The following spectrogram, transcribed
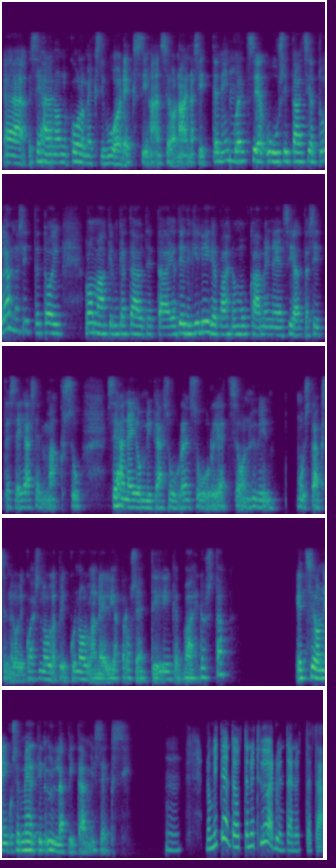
ää, sehän on kolmeksi vuodeksihan se on aina sitten, niin kuin, mm. että se uusitaan, että sieltä tulee aina sitten toi lomake, mikä täytetään ja tietenkin liikevaihdon mukaan menee sieltä sitten se jäsenmaksu, sehän ei ole mikään suuren suuri, että se on hyvin, muistaakseni olikohan se 0,04 prosenttia liikevaihdosta, että se on niin kuin se merkin ylläpitämiseksi. Mm. No miten te olette nyt hyödyntänyt tätä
